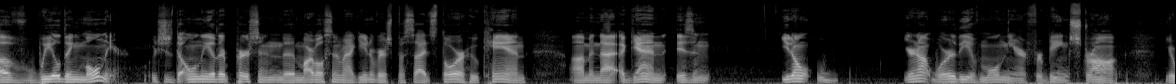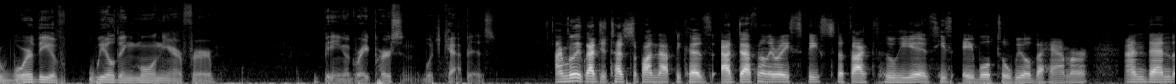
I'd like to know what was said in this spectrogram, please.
of wielding Mjolnir, which is the only other person in the Marvel Cinematic Universe besides Thor who can. Um, and that again isn't you don't you're not worthy of Mjolnir for being strong. You're worthy of wielding Mjolnir for being a great person, which Cap is. I'm really glad you touched upon that because that definitely really speaks to the fact of who he is. He's able to wield the hammer. And then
